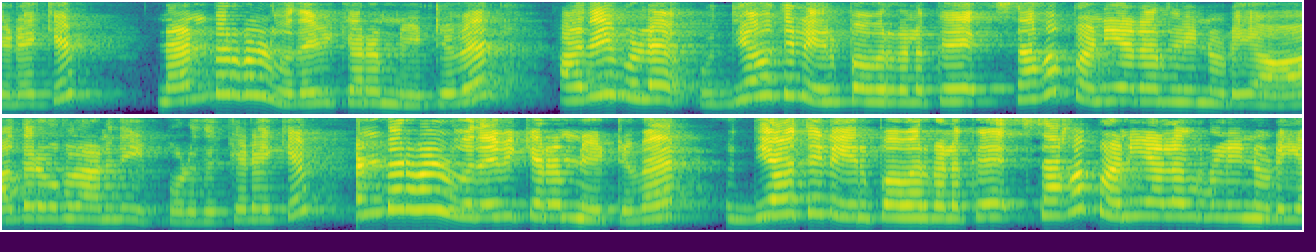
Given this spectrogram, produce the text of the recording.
கிடைக்கும். நண்பர்கள் உதவிக்கரம் நீட்டுவர். அதே போல உத்தியோகத்தில் இருப்பவர்களுக்கு சக பணியாளர்களினுடைய ஆதரவுகளானது இப்பொழுது கிடைக்கும். நண்பர்கள் உதவிக்கரம் நீட்டுவர். உத்தியோகத்தில் இருப்பவர்களுக்கு சக பணியாளர்களினுடைய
